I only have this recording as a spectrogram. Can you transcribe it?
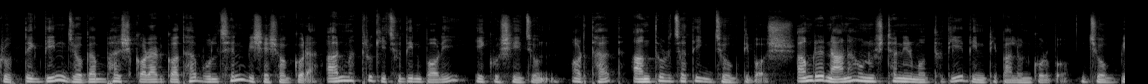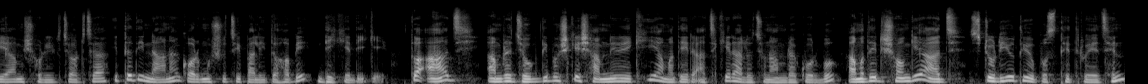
প্রত্যেক দিন যোগাভ্যাস করার কথা বলছেন বিশেষজ্ঞরা, আর মাত্র কিছুদিন পরেই একুশে জুন, অর্থাৎ আন্তর্জাতিক যোগ দিবস। আমরা নানা অনুষ্ঠানের মধ্য দিয়ে দিনটি পালন করব। যোগ ব্যায়াম শরীরচর্চা ইত্যাদি নানা কর্মসূচি পালিত হবে দিকে দিকে। তো আজ আমরা যোগ দিবসকে সামনে রেখেই আমাদের আজকের আলোচনা আমরা করব। আমাদের সঙ্গে আজ স্টুডিওতে উপস্থিত রয়েছেন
